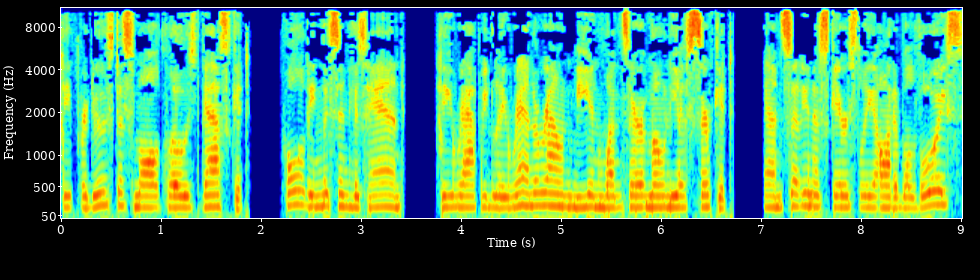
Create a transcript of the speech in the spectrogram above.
he produced a small closed basket. Holding this in his hand, he rapidly ran around me in one ceremonious circuit, and said in a scarcely audible voice,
